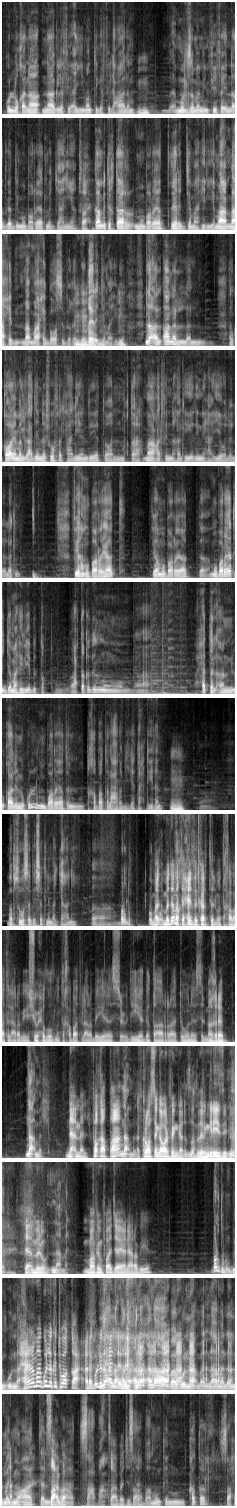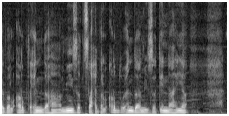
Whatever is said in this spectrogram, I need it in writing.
كل قناة ناقلة في أي منطقة في العالم. ملزمة من فيفا إنها تقدم مباريات مجانية صح كان بتختار مباريات غير الجماهيرية ما ما احب ما, ما أحب أوصف غير. غير. الجماهيرية. لا الآن ال ال القوائم اللي قاعدين نشوفها حاليا ديت المقترح ما عارفين هل هي دي النهائية ولا لا لكن فيها مباريات فيها مباريات مباريات الجماهيرية بالضبط وأعتقد إنه آه، حتى الآن يقال إنه كل مباريات المنتخبات العربية تحديدا. مبثوثه بشكل مجاني فبرضه ما دام انت الحين ذكرت المنتخبات العربية شو حظوظ المنتخبات العربية؟ السعودية قطر تونس المغرب؟ نأمل. نأمل. فقط ها؟ فقط. crossing our fingers. بالإنجليزي. تأملون. نأمل. ما في مفاجأة يعني عربية؟ برضه بنقول نامل أنا ما أقول لك أتوقع أنا أقول لك لا حلل. لا أنا أنا بقول نامل نامل المجموعات صعبة. صعبة. صعبة جدا. صعبة. ممكن قطر صاحب الأرض عندها ميزة صاحب الأرض وعندها ميزة. إنها هي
